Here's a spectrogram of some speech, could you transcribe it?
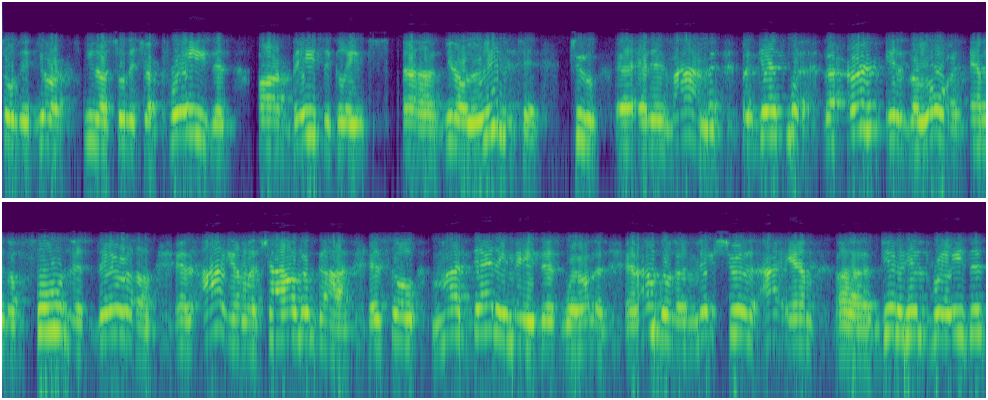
so that your, you know, so that your praises are basically, uh, you know, limited to uh, an environment. But guess what? The earth is the Lord and the fullness thereof. And I am a child of God. And so my daddy made this world, and, and I'm going to make sure that I am uh, giving him praises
